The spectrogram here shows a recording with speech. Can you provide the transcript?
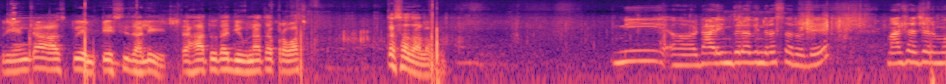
प्रियंका आज तू एम पी एस सी झाली तर हा तुझा जीवनाचा प्रवास कसा झाला? मी डाळिंबी रवींद्र सरोदे. माझा जन्म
